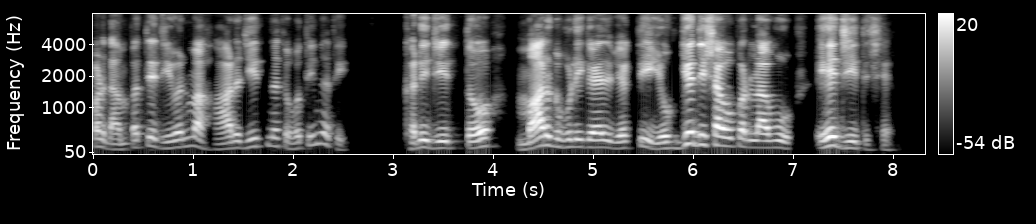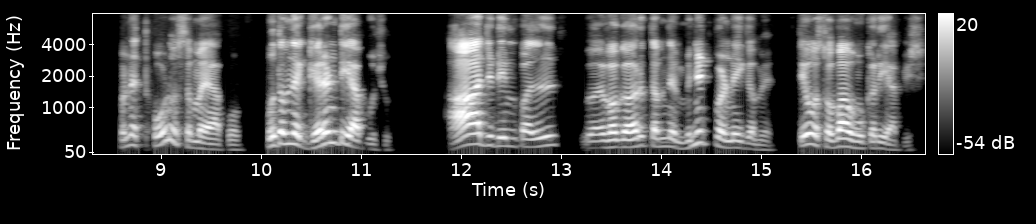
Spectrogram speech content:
પણ દાંપત્ય જીવનમાં હાર જીત નથી હોતી નથી. ખરી જીત તો માર્ગ ભૂલી ગયેલ વ્યક્તિ યોગ્ય દિશા ઉપર લાવવું એ જીત છે. મને થોડો સમય આપો. હું તમને ગેરંટી આપું છું. આ જ ડિમ્પલ વગર તમને મિનિટ પણ નહીં ગમે. તેવો સ્વભાવ હું કરી આપીશ.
